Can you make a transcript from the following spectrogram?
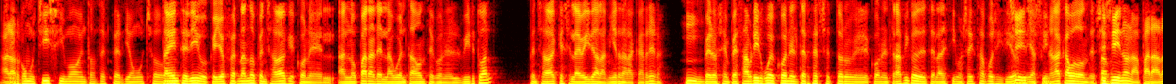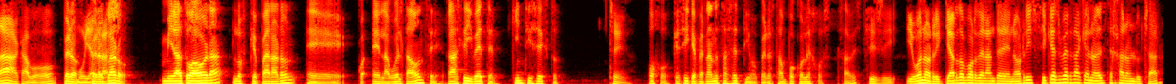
Alargó muchísimo, entonces perdió mucho. También te digo que yo, Fernando, pensaba que con el, al no parar en la vuelta 11 con el virtual, pensaba que se le había ido a la mierda la carrera. Hmm. Pero se empezó a abrir hueco en el tercer sector eh, con el tráfico desde la decimosexta posición Sí, y sí, al sí. final acabó donde Sí, estaba. sí, no, la parada acabó Pero, muy pero atrás. claro, mira tú ahora los que pararon eh, en la vuelta 11. Gasly y Vettel, quinto y sexto. Sí, Ojo, que sí, que Fernando está séptimo, pero está un poco lejos, ¿sabes? sí, sí. Y bueno, Ricciardo por delante de Norris, sí que es verdad que no les dejaron luchar,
